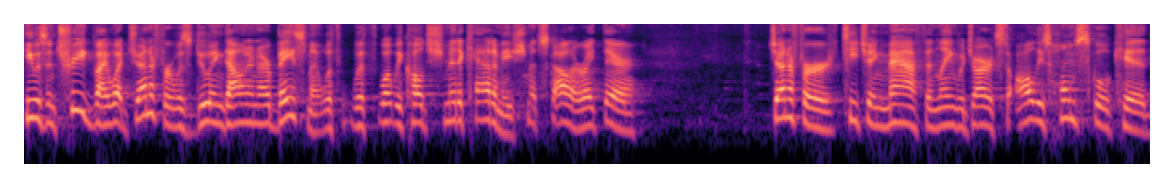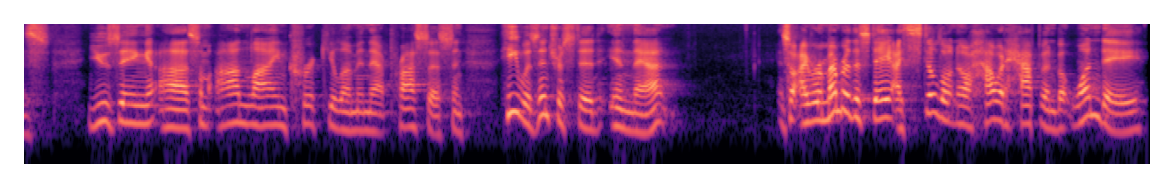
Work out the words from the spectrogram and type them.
he was intrigued by what Jennifer was doing down in our basement with, with what we called Schmidt Academy, Schmidt Scholar right there. Jennifer teaching math and language arts to all these homeschool kids using uh, some online curriculum in that process. And he was interested in that. And so I remember this day. I still don't know how it happened, but one day,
